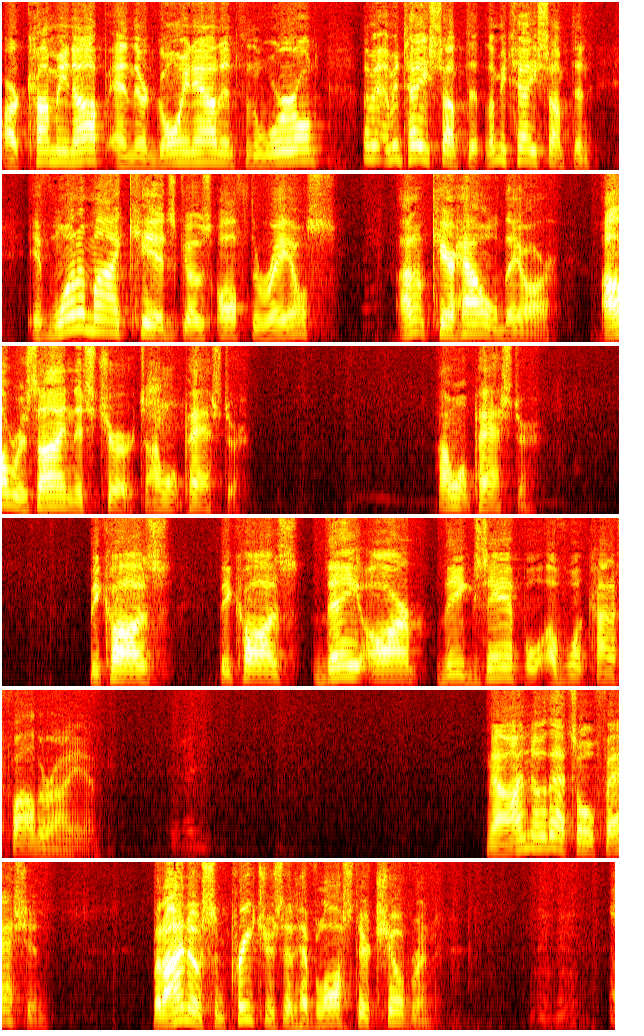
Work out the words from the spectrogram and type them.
are coming up and they're going out into the world. Let me, let me tell you something. Let me tell you something. If one of my kids goes off the rails, I don't care how old they are, I'll resign this church. I won't pastor. I won't pastor. Because, because they are the example of what kind of father I am. Now, I know that's old fashioned, but I know some preachers that have lost their children. Mm-hmm.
